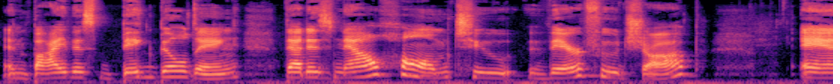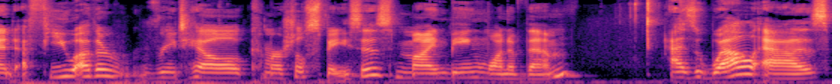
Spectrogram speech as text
and buy this big building that is now home to their food shop and a few other retail commercial spaces, mine being one of them, as well as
